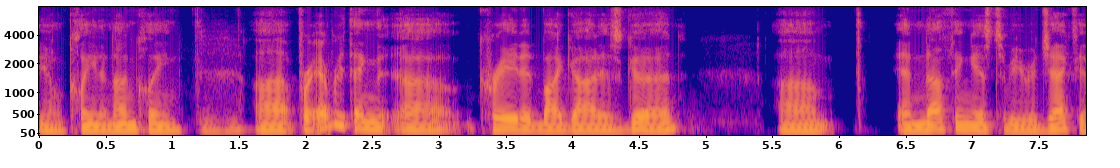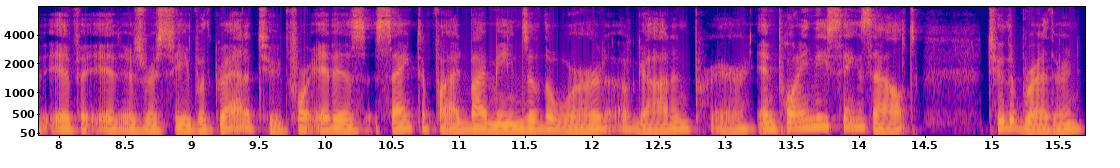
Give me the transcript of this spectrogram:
you know clean and unclean. Mm-hmm. for everything created by God is good. Um, and nothing is to be rejected if it is received with gratitude, for it is sanctified by means of the word of God and prayer. In pointing these things out, to the brethren,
